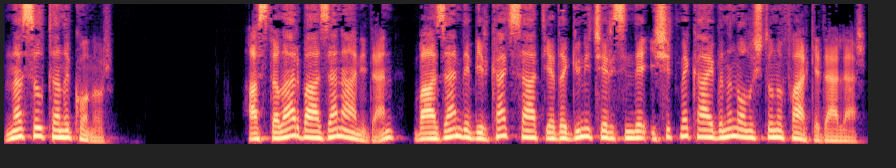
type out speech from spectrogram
Nasıl tanı konur? Hastalar bazen aniden, bazen de birkaç saat ya da gün içerisinde işitme kaybının oluştuğunu fark ederler.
